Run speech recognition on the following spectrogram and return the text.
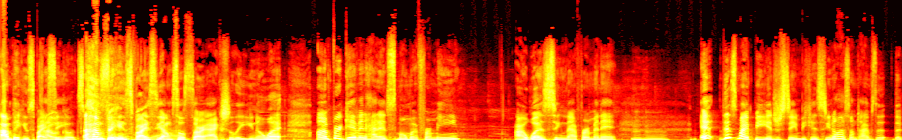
I'm picking spicy. with I'm picking spicy. I'm so sorry, actually. You know what? Unforgiven had its moment for me. I was seeing that for a minute Mm-hmm. It, this might be interesting because you know how sometimes the, the,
